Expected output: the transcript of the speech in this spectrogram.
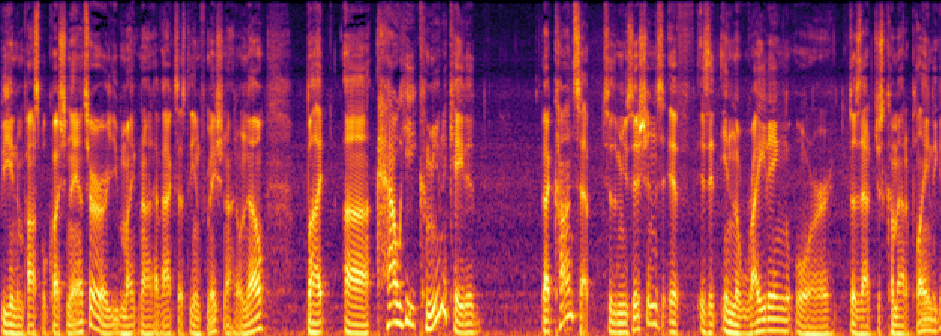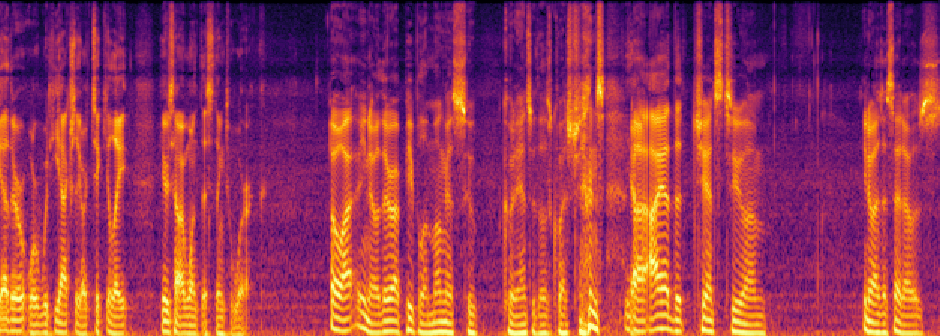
be an impossible question to answer, or you might not have access to the information. I don't know but uh, how he communicated that concept to the musicians if is it in the writing or does that just come out of playing together or would he actually articulate here's how i want this thing to work oh I, you know there are people among us who could answer those questions yeah. uh, i had the chance to um, you know as i said i was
